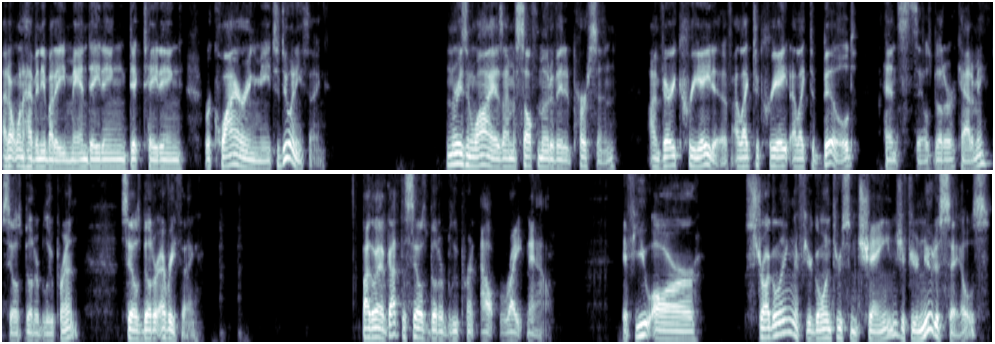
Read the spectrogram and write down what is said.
I don't want to have anybody mandating, dictating, requiring me to do anything. And the reason why is I'm a self motivated person. I'm very creative. I like to create, I like to build, hence Sales Builder Academy, Sales Builder Blueprint, Sales Builder Everything. By the way, I've got the Sales Builder Blueprint out right now. If you are struggling, if you're going through some change, if you're new to sales,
